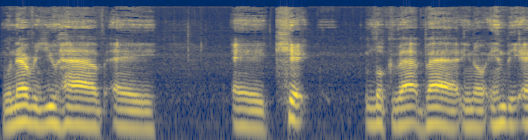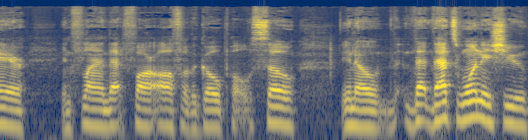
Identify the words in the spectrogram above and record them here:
whenever you have a a kick look that bad, you know, in the air and flying that far off of the goalpost. So, you know, that that's one issue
